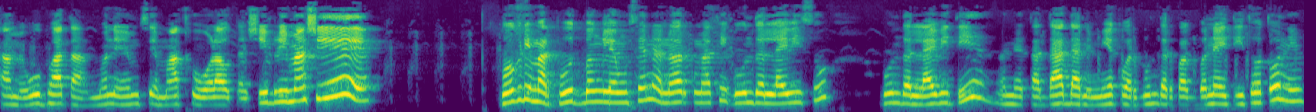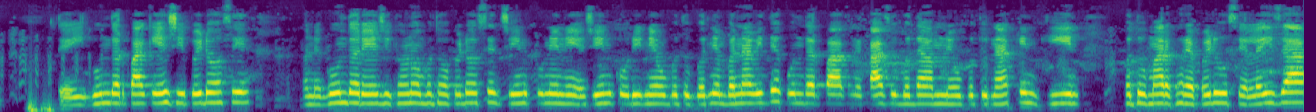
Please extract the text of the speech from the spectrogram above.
સામે ઊભા તા, મને એમ છે માથું ઓળાવતા. શીબડી માસી! ભોગડી માર ભૂત બંગલે હું છે ને નર્કમાંથી ગુંદર લાવી છું. ગુંદર લાવી હતી અને તાર દાદાને મેં એકવાર ગુંદર પાક બનાવી દીધો હતો ને, તે ગુંદર પાક એસી પડ્યો છે અને ગુંદર એજી ઘણો બધો પડ્યો છે ઝીણકુને ને ઝીણકુડી ને એવું બધું બંને બનાવી દે ગુંદર પાક ને કાજુ બદામ ને એવું બધું નાખીને ઘી બધું મારા ઘરે પડ્યું છે, લઈ જા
